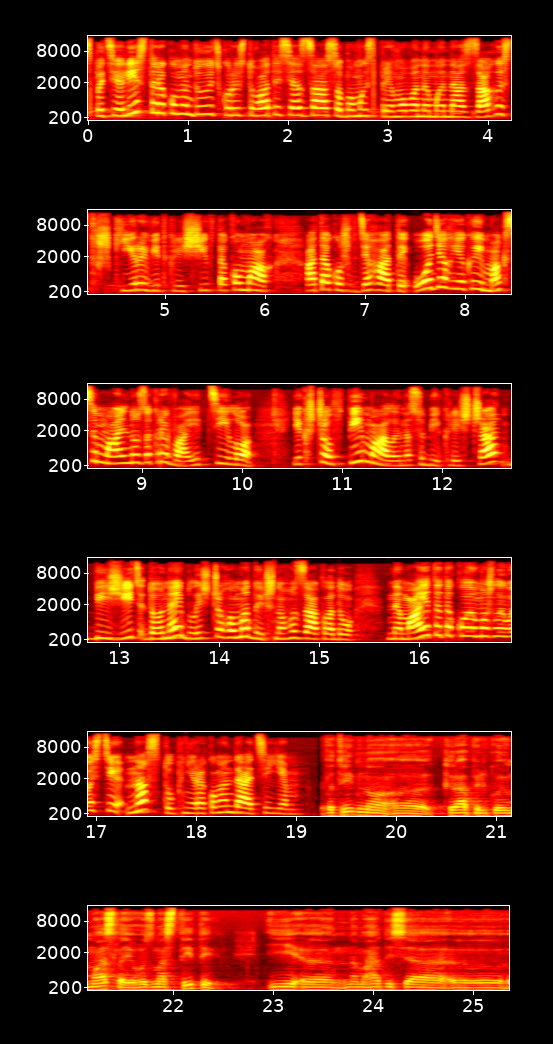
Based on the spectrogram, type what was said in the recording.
Спеціалісти рекомендують користуватися засобами, спрямованими на захист шкіри від кліщів та комах, а також вдягати одяг, який максимально закриває тіло. Якщо впіймали на собі кліща, біжіть до найближчого медичного закладу. Не маєте такої можливості? Наступні рекомендації. Потрібно е, крапелькою масла його змастити і е, намагатися е,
